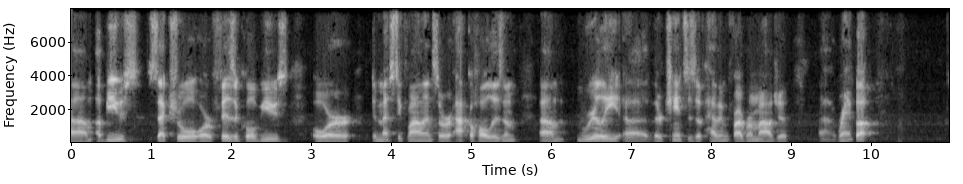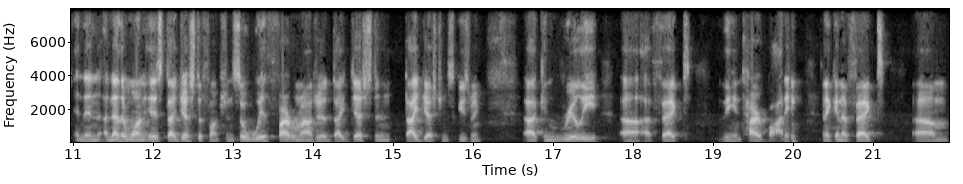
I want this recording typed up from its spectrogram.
um, abuse, sexual or physical abuse, or domestic violence or alcoholism, um, really uh, their chances of having fibromyalgia uh, ramp up. And then another one is digestive function. So with fibromyalgia, digestion, digestion, excuse me, uh, can really uh, affect the entire body, and it can affect um,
